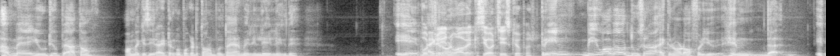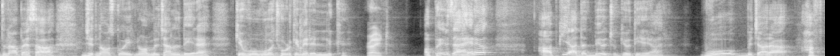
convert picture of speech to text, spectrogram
अब मैं यूट्यूब पे आता हूँ और मैं किसी राइटर को पकड़ता हूँ और बोलता हूँ यार मेरे लिए लिख दे। ए वो ट्रेन हुआ है किसी और चीज़ के ऊपर। ट्रेन भी हुआ है और दूसरा I can not offer you him इतना पैसा जितना उसको एक नॉर्मल चैनल दे रहा है कि वो वो छोड़ के मेरे लिए लिखे। Right right. और फिर ज़ाहिर है आपकी आदत भी हो चुकी होती है यार। वो बेचारा हफ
